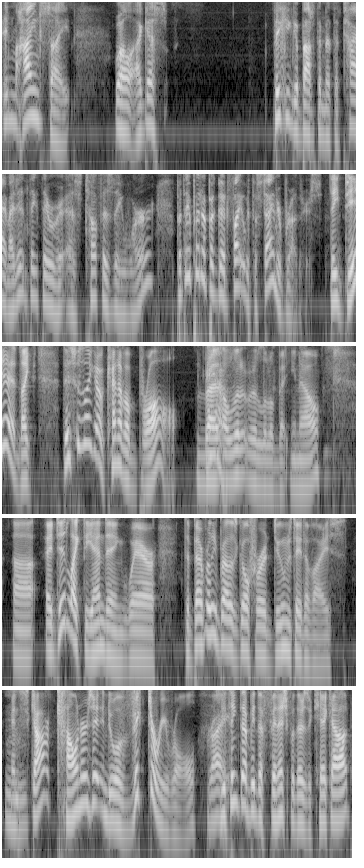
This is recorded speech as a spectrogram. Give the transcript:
in hindsight, well, I guess thinking about them at the time, I didn't think they were as tough as they were, but they put up a good fight with the Steiner brothers. They did. Like this was like a kind of a brawl, but Yeah. a little a little bit, you know. Uh, I did like the ending where the Beverly Brothers go for a doomsday device, and Scott counters it into a victory roll. Mm-hmm. Right. You think that'd be the finish, but there's a kick out.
